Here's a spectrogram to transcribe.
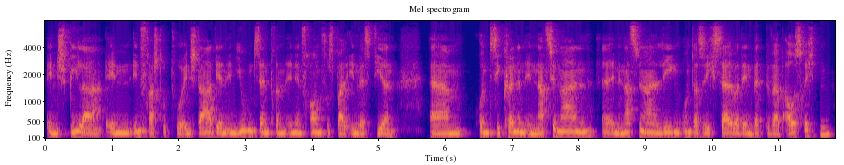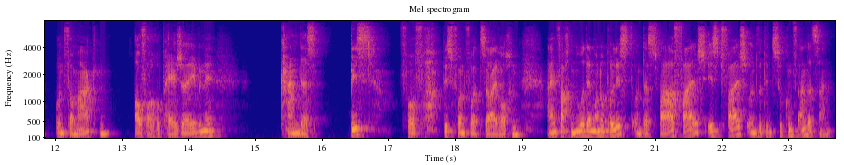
in Spieler, in Infrastruktur, in Stadien, in Jugendzentren, in den Frauenfußball investieren. Ähm, und sie können in nationalen, äh, in den nationalen Ligen unter sich selber den Wettbewerb ausrichten und vermarkten. Auf europäischer Ebene kann das bis vor, bis von vor zwei Wochen einfach nur der Monopolist. Und das war falsch, ist falsch und wird in Zukunft anders sein.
